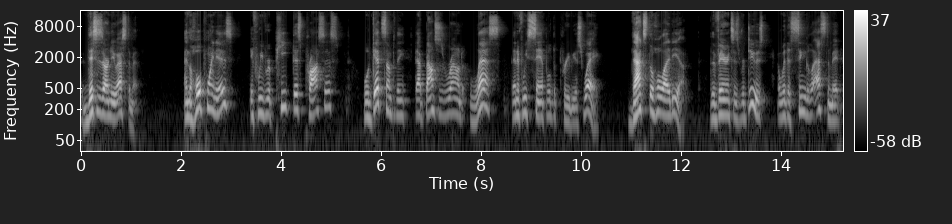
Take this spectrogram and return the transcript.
This is our new estimate. And the whole point is, if we repeat this process, we'll get something that bounces around less than if we sampled the previous way. That's the whole idea. The variance is reduced, and with a single estimate,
